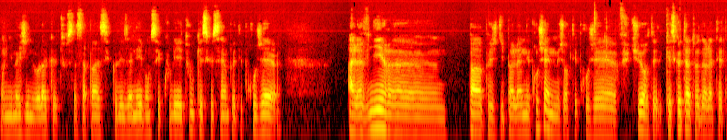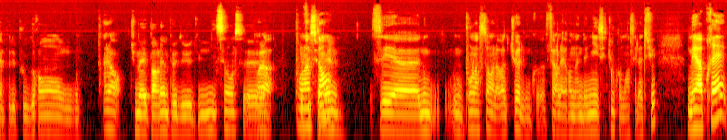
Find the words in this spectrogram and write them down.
on imagine voilà, que tout ça, ça passe, que les années vont s'écouler et tout. Qu'est-ce que c'est un peu tes projets euh, à l'avenir euh, pas, Je dis pas l'année prochaine, mais genre tes projets futurs. Qu'est-ce que tu as toi dans la tête un peu de plus grand ou... Alors, tu m'avais parlé un peu d'une licence. Euh, voilà. Pour l'instant, c'est pour l'instant à l'heure actuelle, donc faire l'Ironman de Nice et tout, commencer là-dessus. Mais après,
